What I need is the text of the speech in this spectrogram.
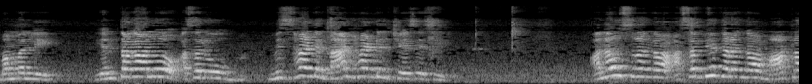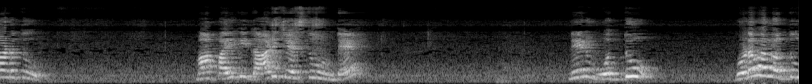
మమ్మల్ని ఎంతగానో అసలు మిస్ హ్యాండిల్ మ్యాన్ హ్యాండిల్ చేసేసి అనవసరంగా అసభ్యకరంగా మాట్లాడుతూ మా పైకి దాడి చేస్తూ ఉంటే నేను వద్దు గొడవలొద్దు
